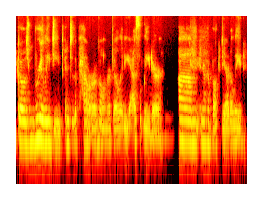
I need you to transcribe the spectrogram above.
goes really deep into the power of vulnerability as a leader mm-hmm. um, in her book Dare to Lead.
